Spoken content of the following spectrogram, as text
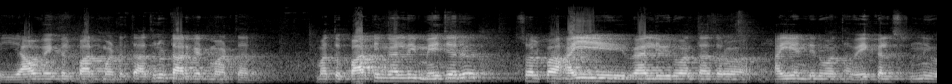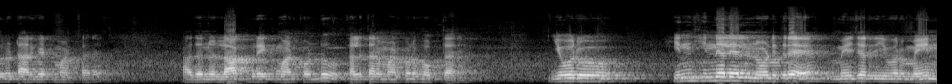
ಯಾವ ವೆಹಿಕಲ್ ಪಾರ್ಕ್ ಮಾಡಿರುತ್ತೆ ಅದನ್ನು ಟಾರ್ಗೆಟ್ ಮಾಡ್ತಾರೆ. ಮತ್ತು ಪಾರ್ಕಿಂಗಲ್ಲಿ ಮೇಜರ್ ಸ್ವಲ್ಪ ಹೈ ವ್ಯಾಲ್ಯೂ ಇರುವಂಥ ಹೈ ಎಂಡ್ ಇರುವಂಥ ವೆಹಿಕಲ್ಸನ್ನು ಇವರು ಟಾರ್ಗೆಟ್ ಮಾಡ್ತಾರೆ. ಅದನ್ನು ಲಾಕ್ ಬ್ರೇಕ್ ಮಾಡಿಕೊಂಡು, ಕಳ್ಳತನ ಮಾಡ್ಕೊಂಡು ಹೋಗ್ತಾರೆ. ಇವರು ಹಿನ್, ಹಿನ್ನೆಲೆಯಲ್ಲಿ ನೋಡಿದರೆ ಮೇಜರ್ ಇವರು ಮೇನ್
